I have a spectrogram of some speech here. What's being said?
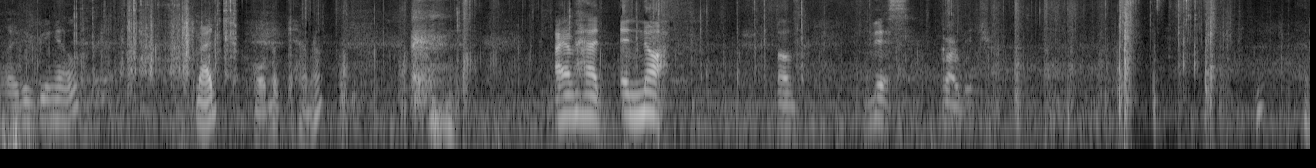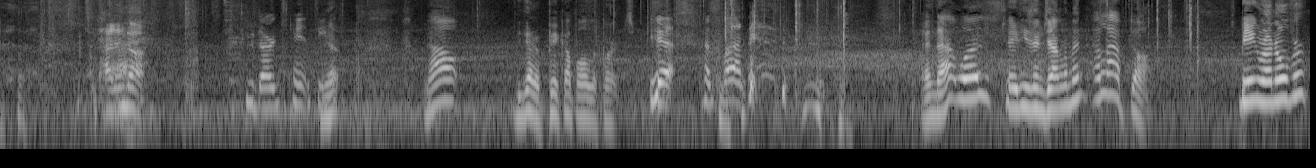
The light is being held. Med, hold the camera. I have had enough of this garbage. had enough. Too dark, can't see. Yep. Now, you gotta pick up all the parts. Yeah, have fun. and that was, ladies and gentlemen, a laptop being run over by a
